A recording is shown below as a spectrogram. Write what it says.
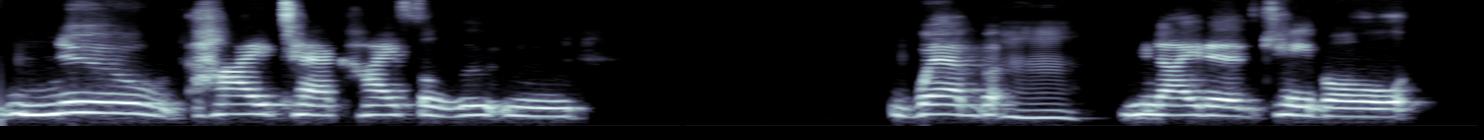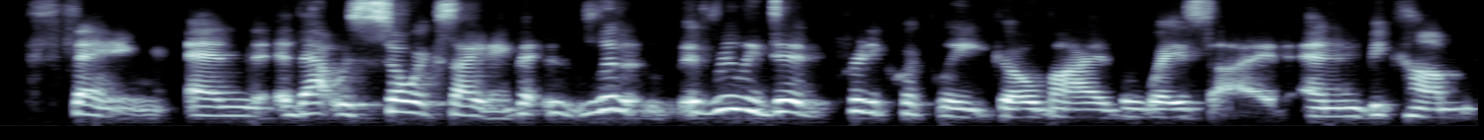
new high tech, highfalutin web mm-hmm. united cable thing. And that was so exciting. But it, it really did pretty quickly go by the wayside and become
